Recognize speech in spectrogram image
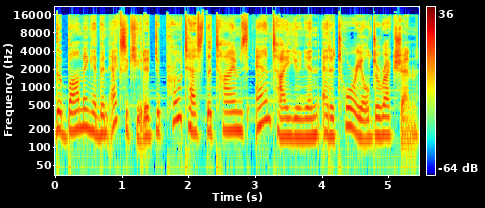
The bombing had been executed to protest the Times anti union editorial direction.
